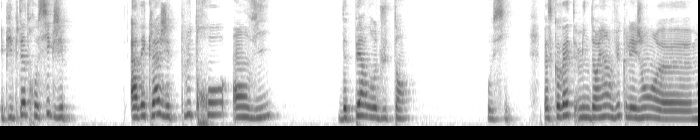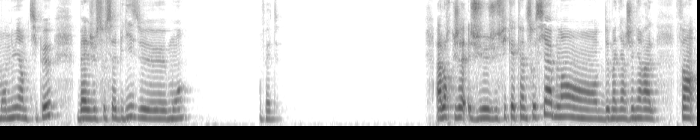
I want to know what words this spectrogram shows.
Et puis peut-être aussi que j'ai. Avec là, j'ai plus trop envie de perdre du temps aussi. Parce qu'en fait, mine de rien, vu que les gens euh, m'ennuient un petit peu, bah, je sociabilise euh, moins. En fait. Alors que je, suis quelqu'un de sociable, hein, de manière générale. Enfin,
